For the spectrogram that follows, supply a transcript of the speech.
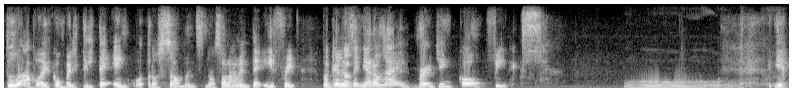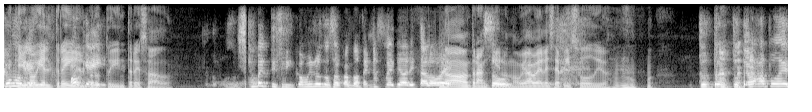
Tú vas a poder convertirte en otros summons, no solamente Ifrit, porque le enseñaron a él merging con Phoenix. Uh. Y es como Es que yo no vi el trailer, pero estoy interesado. Son 25 minutos o cuando tengas media horita lo ves. No, tranquilo, So, no voy a ver ese episodio. Tú, tú- tú te vas a poder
